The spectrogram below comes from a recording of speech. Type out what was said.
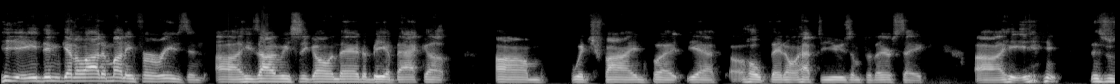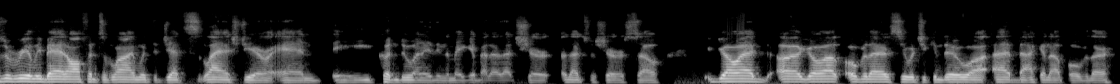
he he didn't get a lot of money for a reason. Uh, he's obviously going there to be a backup, um, which fine. But yeah, I hope they don't have to use him for their sake. Uh, he this was a really bad offensive line with the Jets last year, and he couldn't do anything to make it better. That's sure. That's for sure. So go ahead, uh, go out over there, see what you can do. Uh, backing up over there.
